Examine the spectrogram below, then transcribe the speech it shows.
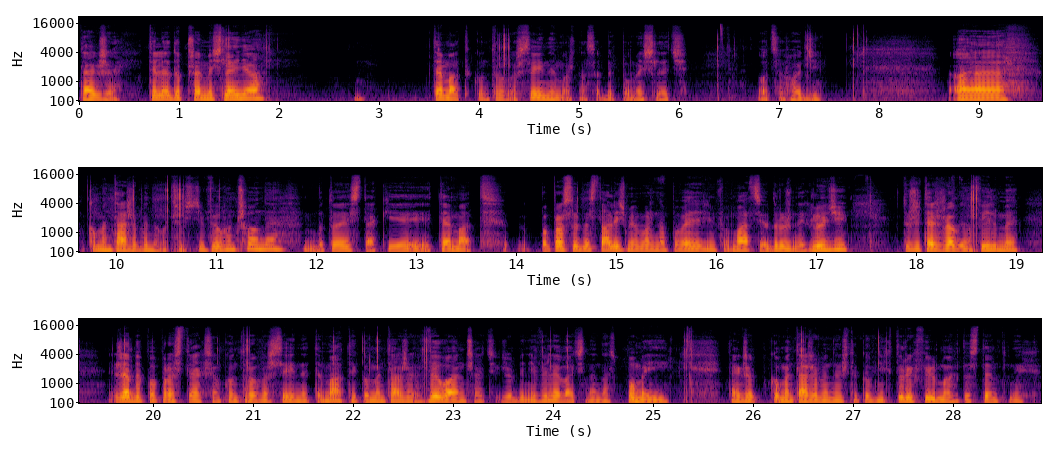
Także tyle do przemyślenia. Temat kontrowersyjny, można sobie pomyśleć o co chodzi. E, komentarze będą oczywiście wyłączone, bo to jest taki temat. Po prostu dostaliśmy, można powiedzieć, informacje od różnych ludzi, którzy też robią filmy, żeby po prostu, jak są kontrowersyjne tematy, komentarze wyłączać, żeby nie wylewać na nas pomyji. Także komentarze będą już tylko w niektórych filmach dostępnych,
